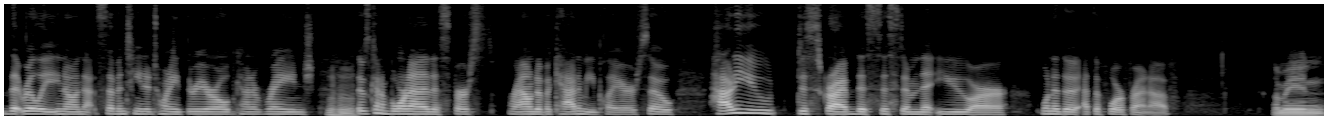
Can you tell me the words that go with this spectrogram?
that really, you know, in that 17 to 23 year old kind of range, Mm-hmm. that was kind of born out of this first round of academy players. So, how do you describe this system that you are one of the at the forefront of? I mean,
